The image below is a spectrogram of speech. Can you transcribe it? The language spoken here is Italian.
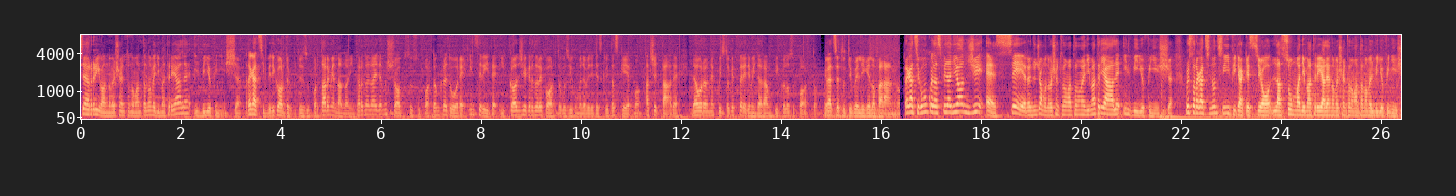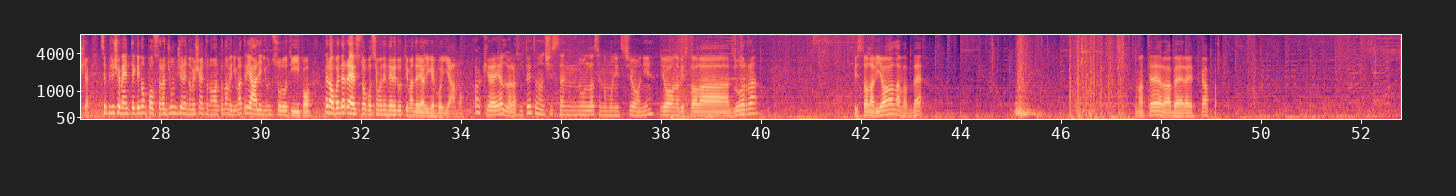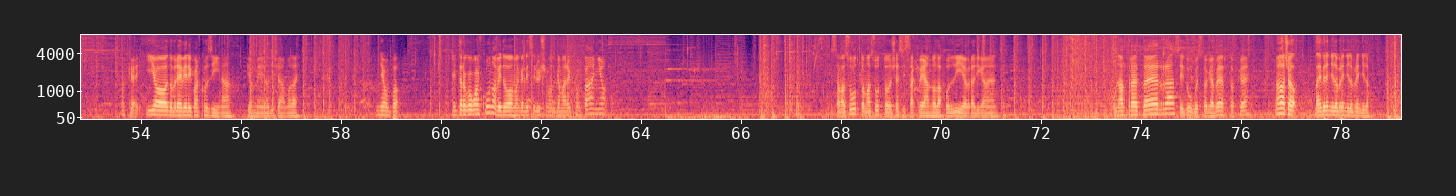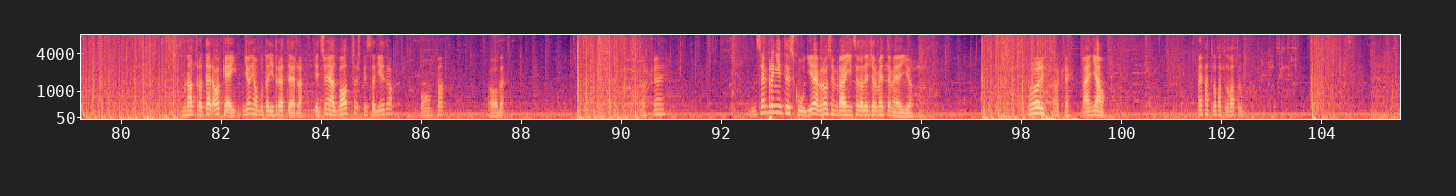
Se arrivo a 999 di materiale, il video finisce. Ragazzi, vi ricordo che potete supportarmi andando all'interno dell'item shop su supporto a un creatore, inserite il codice creatore porto così come lo vedete scritto a schermo, accettate, da ora ogni acquisto che farete mi darà un piccolo supporto. Grazie a tutti quelli che lo faranno. Ragazzi, comunque la sfida di oggi è se raggiungiamo 999 di materiale, il video finisce. Questo ragazzi non significa che se ho la somma di materiale a 999 il video finisce, semplicemente che non posso raggiungere 999 di materiale materiali di un solo tipo. Però poi del resto possiamo tenere tutti i materiali che vogliamo. Ok, allora sul tetto non ci sta nulla se non munizioni. Io ho una pistola azzurra. Pistola viola, vabbè. Una a terra, vabbè, RFK Ok, io dovrei avere qualcosina Più o meno, diciamo, dai. Andiamo un po' Interrogo qualcuno, vedo magari se riusciamo a sgamare il compagno. Stava sotto, ma sotto cioè, si sta creando la follia praticamente. Un'altra a terra. Sei tu questo che è aperto, ok? No, no, ce l'ho. Vai, prendilo, prendilo, prendilo. Un altro a terra. Ok, io ne ho buttati tre a terra. Attenzione al bot che sta dietro. Pompa. Vabbè. Ok. Sempre niente scudi eh Però sembra iniziata leggermente meglio. Fuori. Ok Vai andiamo. Vai fatelo fatelo fatelo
